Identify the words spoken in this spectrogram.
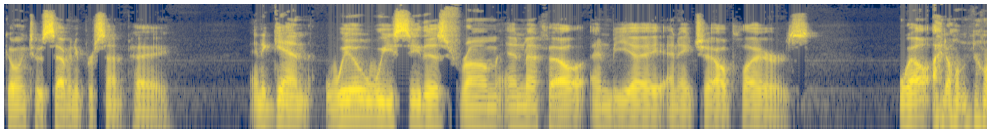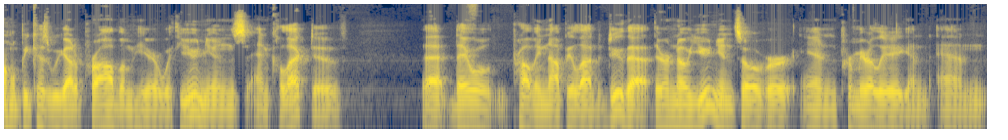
going to a seventy percent pay. And again, will we see this from NFL, NBA, NHL players? Well, I don't know because we got a problem here with unions and collective. that they will probably not be allowed to do that. There are no unions over in Premier League and, and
